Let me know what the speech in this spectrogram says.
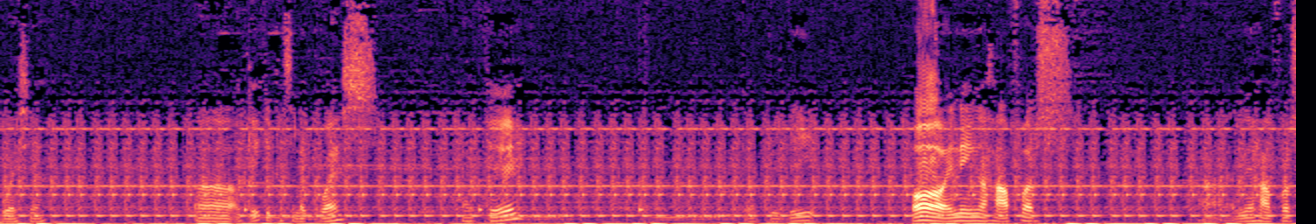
questnya uh, oke okay, kita select quest. Oke. Okay. kita pilih. Oh ini nggak hovers nah, ini hovers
